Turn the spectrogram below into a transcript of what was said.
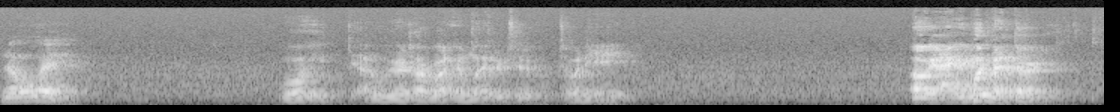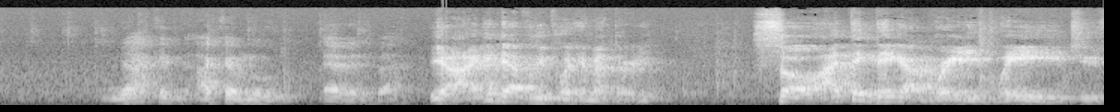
No way. Well, he, uh, we're going to talk about him later too. 28. Okay, I can put him at 30. Yeah, I could I could move Evans back. Yeah, I could definitely put him at 30. So I think they got Brady way too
